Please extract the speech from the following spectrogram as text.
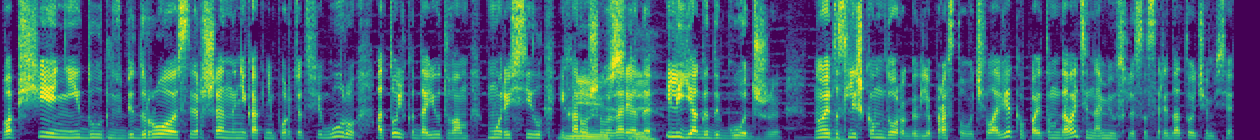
вообще не идут в бедро, совершенно никак не портят фигуру, а только дают вам море сил и хорошего мюсли. заряда. Или ягоды годжи. Но это слишком дорого для простого человека, поэтому давайте на мюсли сосредоточимся.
